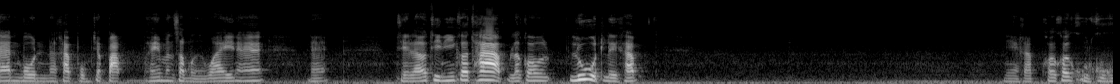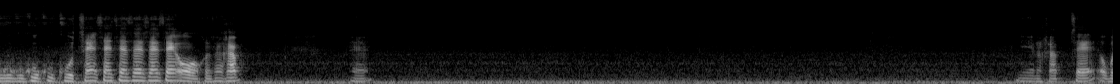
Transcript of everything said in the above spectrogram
ด้านบนนะครับ ผมจะปรับให้มันเสมอไว้นะฮะนะเสร็จแล้วทีนี้ก็ทาบแล้วก็ลูดเลยครับเนี่ยครับค่อยๆขูดขูดขูดขูดขูดแซะแซะแซะแซะแซะแซะออกนะครับนะ นี่นะครับแซะออกไป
